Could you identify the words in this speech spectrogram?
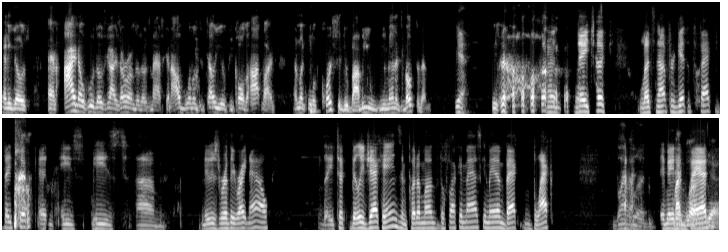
and he goes, "And I know who those guys are under those masks, and I'm willing to tell you if you call the hotline." I'm like, "Well, of course you do, Bobby. You you manage both of them." yeah, You know. And they took let's not forget that the fact that they took and he's he's um newsworthy right now they took billy jack haynes and put him on the fucking mask and made him back black black Uh, blood. they made Black him blood, bad yeah,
